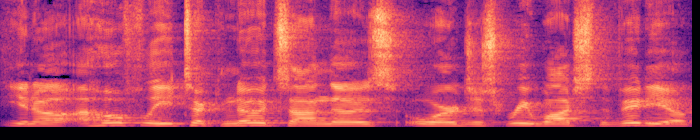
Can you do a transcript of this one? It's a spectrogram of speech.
you know, hopefully you took notes on those or just rewatched the video.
